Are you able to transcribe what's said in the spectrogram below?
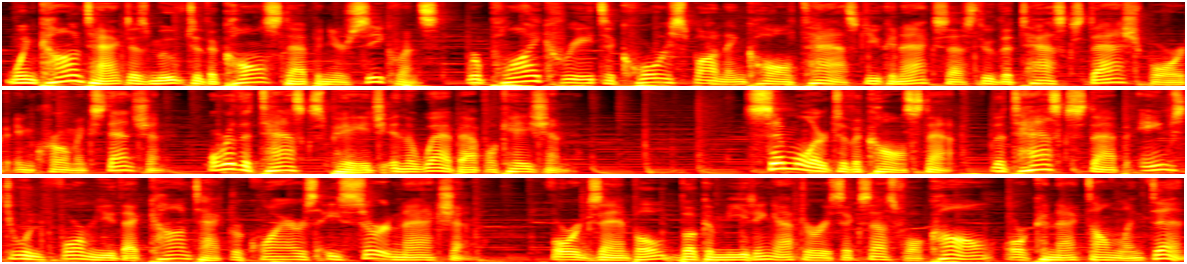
When contact is moved to the call step in your sequence, Reply creates a corresponding call task you can access through the Tasks dashboard in Chrome extension or the Tasks page in the web application. Similar to the call step, the task step aims to inform you that contact requires a certain action. For example, book a meeting after a successful call or connect on LinkedIn.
